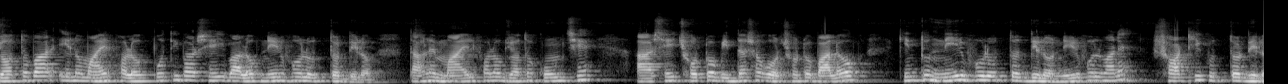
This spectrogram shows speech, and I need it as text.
যতবার এলো মাইল ফলক, প্রতিবার সেই বালক নির্ভুল উত্তর দিল। তাহলে মাইল ফলক যত কমছে আর সেই ছোট বিদ্যাসাগর, ছোট বালক কিন্তু নির্ভুল উত্তর দিল। নির্ভুল মানে সঠিক উত্তর দিল।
